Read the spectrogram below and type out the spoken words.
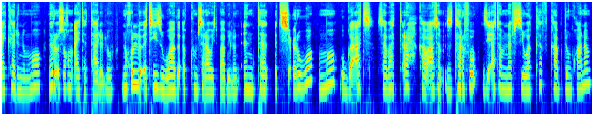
ኣይከዱን እሞ ንርእስኹም ኣይተታልሉ ንኹሉ እቲ ዝዋገኣኩም ሰራዊት ባቢሎን እንተ እትስዕርዎ እሞ ውጉኣት ሰባት ጥራሕ ካብኣቶም ዝተርፉ እዚኣቶም ነፍሲ ወከፍ ካብ ድንኳኖም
